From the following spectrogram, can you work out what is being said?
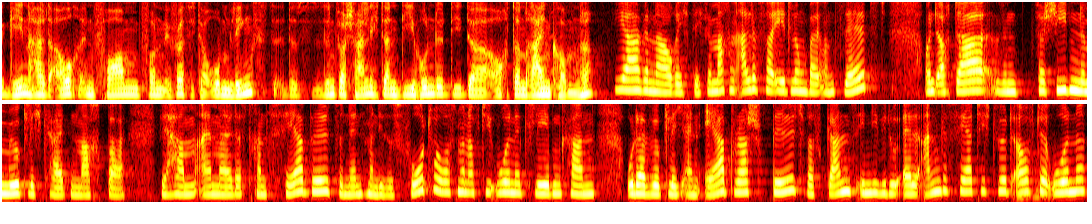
gehen halt auch in Form von, ich weiß nicht, da oben links, das sind wahrscheinlich dann die Hunde, die da auch dann reinkommen, ne? Ja, genau, richtig. Wir machen alle Veredelungen bei uns selbst und auch da sind verschiedene Möglichkeiten machbar. Wir haben einmal das Transferbild, so nennt man dieses Foto, was man auf die Urne kleben kann, oder wirklich ein Airbrush-Bild, was ganz individuell angefertigt wird auf der Urne,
